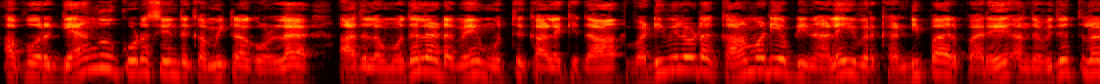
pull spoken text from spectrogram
அப்போ ஒரு கேங்கும் கூட சேர்ந்து கமிட் ஆகும்ல. அதுல முதலிடமே முத்துக்காலைக்கு தான். வடிவேலோட காமெடி அப்படின்னாலே இவர் கண்டிப்பா இருப்பாரு. அந்த விதத்துல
